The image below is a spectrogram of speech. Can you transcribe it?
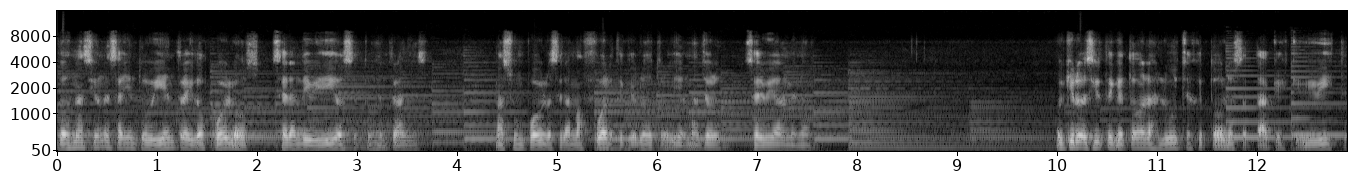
Dos naciones hay en tu vientre y dos pueblos serán divididos en tus entrañas. Mas un pueblo será más fuerte que el otro y el mayor servirá al menor. Hoy quiero decirte que todas las luchas, que todos los ataques que viviste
